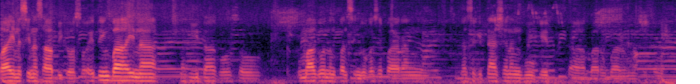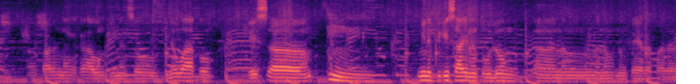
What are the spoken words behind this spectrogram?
bahay na sinasabi ko. So ito yung bahay na nakita ko. So umagaw ng pansin ko kasi parang nasa gitna siya ng bukid, ah, barong-barong na siya. So ah, parang nakakaawang tingnan. So ginawa ko is ah, may nagbigay sa akin ng tulong ah, ng ng pera para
